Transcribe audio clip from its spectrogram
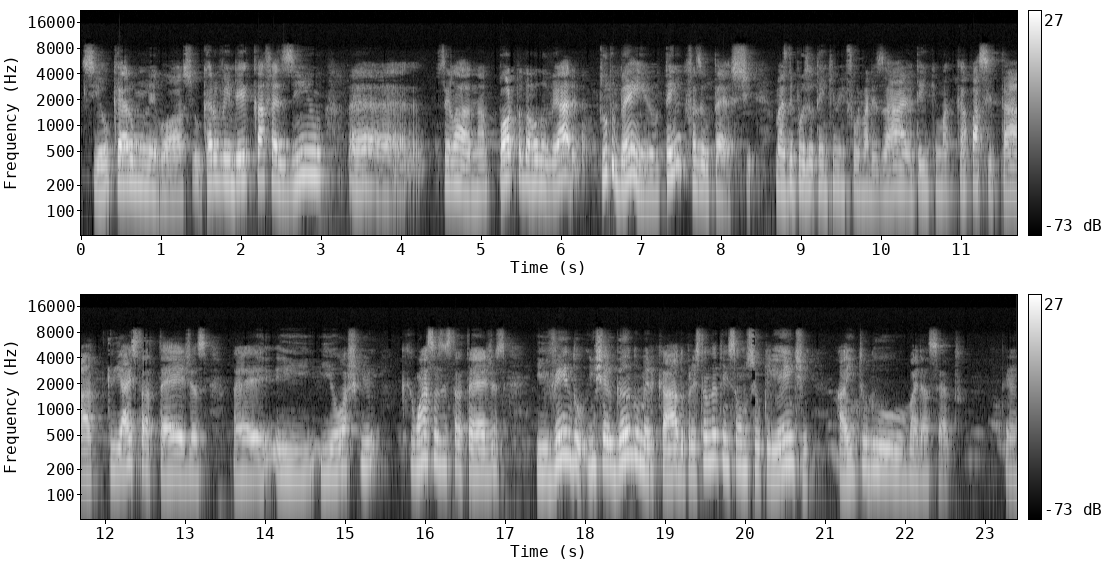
Se eu quero um negócio, eu quero vender cafezinho, é, sei lá, na porta da rodoviária, tudo bem, eu tenho que fazer o teste mas depois eu tenho que me formalizar, eu tenho que me capacitar, criar estratégias, né? e, e eu acho que com essas estratégias e vendo, enxergando o mercado, prestando atenção no seu cliente, aí tudo vai dar certo. Tem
